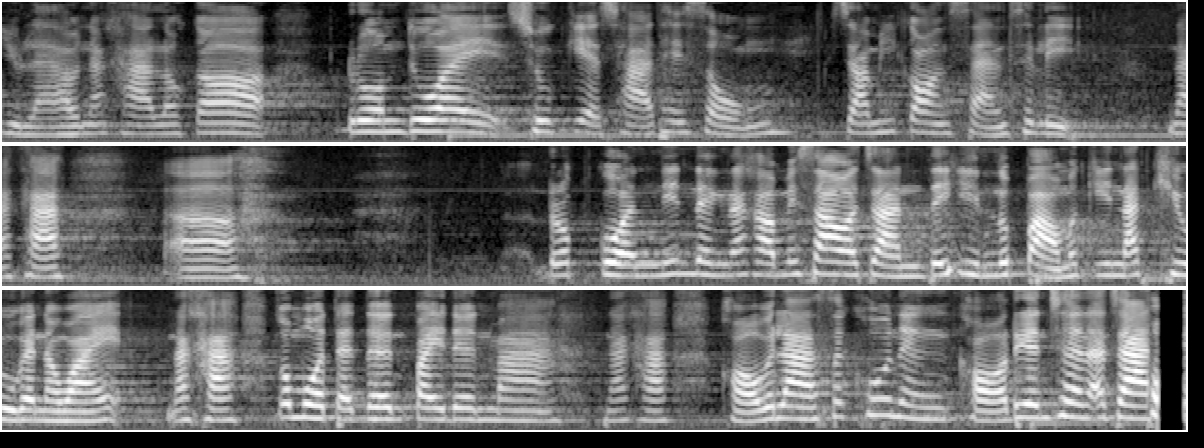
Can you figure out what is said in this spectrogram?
อยู่แล้วนะคะ แล้วก็รวมด้วยชูเกียรติชาไทยสงฆ์จามิกรแสนสิรินะคะ รบกวนนิดนึงนะคะ ไม่ทราบอาจารย์ได้ยินหรือเปล่าเมื่อกี้นัดคิวกันเอาไว้นะคะ ก็มัวแต่เดินไปเดินมานะคะ ขอเวลาสักครู่หนึ่งขอเรียนเชิญอาจารย์ไพ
